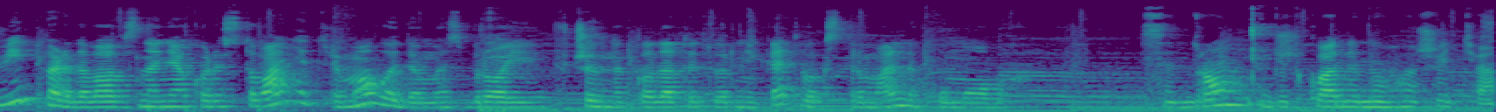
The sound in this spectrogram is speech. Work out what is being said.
Він передавав знання користування трьома видами зброї, вчив накладати турнікет в екстремальних умовах. Синдром відкладеного життя.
